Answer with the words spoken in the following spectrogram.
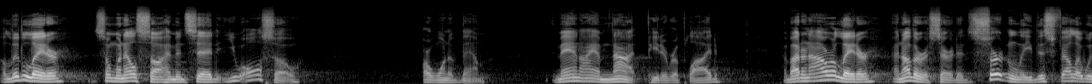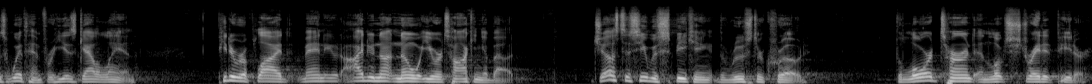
A little later, someone else saw him and said, You also are one of them. Man, I am not, Peter replied. About an hour later, another asserted, Certainly this fellow was with him, for he is Galilean. Peter replied, Man, I do not know what you are talking about. Just as he was speaking, the rooster crowed. The Lord turned and looked straight at Peter.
